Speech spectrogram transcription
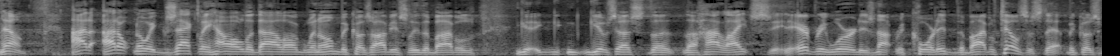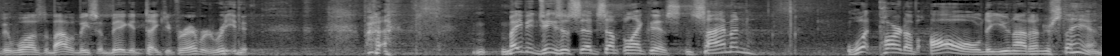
Now, I, I don't know exactly how all the dialogue went on because obviously the Bible g- gives us the, the highlights. Every word is not recorded. The Bible tells us that because if it was, the Bible would be so big it'd take you forever to read it. But uh, maybe Jesus said something like this Simon, what part of all do you not understand?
